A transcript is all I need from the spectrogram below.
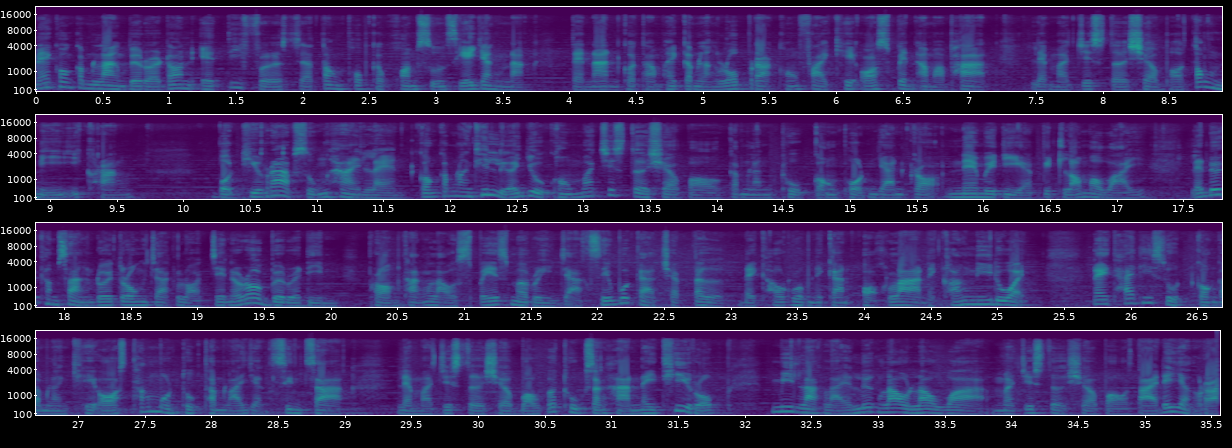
แม้กองกำลัง b e r a d o n 81st จะต้องพบกับความสูญเสียอย่างหนัก แต่นั่นก็ทำให้กำลังลบหลักของฝ่าย Chaos เป็นอัมาพาตและ Magister s h e l b a l ต้องหนีอีกครั้ง บนที่ราบสูงไฮแลนด์กองกำลังที่เหลืออยู่ของมาจิสเตอร์เชลบอลกำลังถูกกองพลยานเกราะเนเวเดียปิดล้อมเอาไว้ และด้วยคำสั่งโดยตรงจากลอร์ดเจเนอเรลเบรดิน พร้อมทั้งเหล่า Space Marine จาก Silver Guard Chapter ได้เข้าร่วมในการออกล่าในครั้งนี้ด้วย ในท้ายที่สุดกองกำลัง Chaos ทั้งหมดถูกทำลายอย่างสิ้นซาก และ Magister s h e l b a l ก็ถูกสังหารในที่รบ มีหลากหลายเรื่องเล่าเล่าว่า Magister s h e l b a l ตายได้อย่างไร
